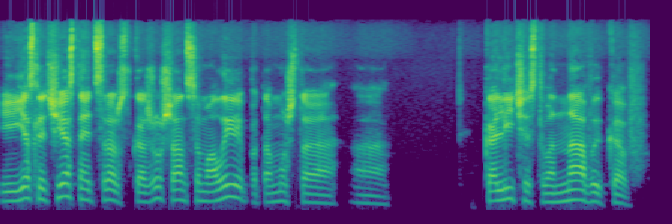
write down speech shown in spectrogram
и если честно, я тебе сразу скажу, шансы малы, потому что э, количество навыков,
